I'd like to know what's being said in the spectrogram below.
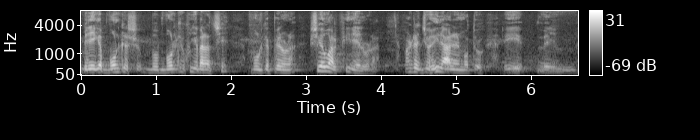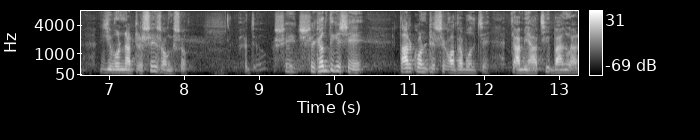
বেরিয়ে গিয়ে বোনকে বোনকে খুঁজে বেড়াচ্ছে, বোনকে পেল না, সেও আর ফিরে এলো না। অনেকটা জহির আনের মতো, এই জীবননাট্যের শেষ অংশ। সেই সেখান থেকে সে তার কণ্ঠে সে কথা বলছে যে আমি আছি বাংলার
